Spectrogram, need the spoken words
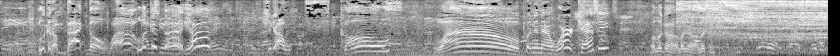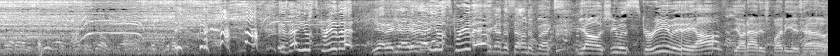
See. Look at her back though. Wow. Look at that, y'all. She got skulls. Wow. Putting in that work, Cassie. Well, look at her. Look at her. Listen. Is that you screaming? Yeah, yeah, yeah. Is that you screaming? I got the sound effects. Yo, she was screaming, y'all. Yo, that is funny as hell.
